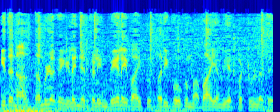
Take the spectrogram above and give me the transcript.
இதனால் தமிழக இளைஞர்களின் வேலைவாய்ப்பு பறிபோகும் அபாயம் ஏற்பட்டுள்ளது.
